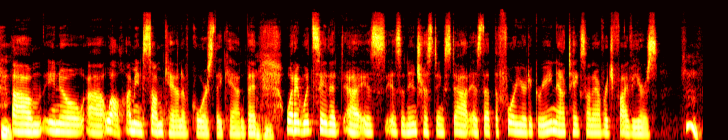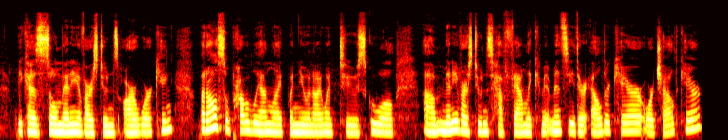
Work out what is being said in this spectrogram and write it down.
Hmm. Um, you know, uh, well, I mean, some can, of course, they can. But mm-hmm. what I would say that uh, is is an interesting stat is that the four year degree now takes on average five years. Hmm because so many of our students are working, but also probably unlike when you and I went to school, um, many of our students have family commitments, either elder care or child care.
